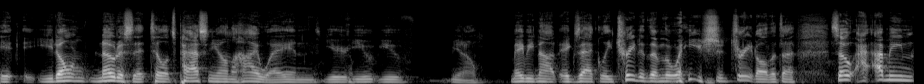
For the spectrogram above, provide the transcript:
it, you don't notice it till it's passing you on the highway, and you you you've you know maybe not exactly treated them the way you should treat all the time. So I mean,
